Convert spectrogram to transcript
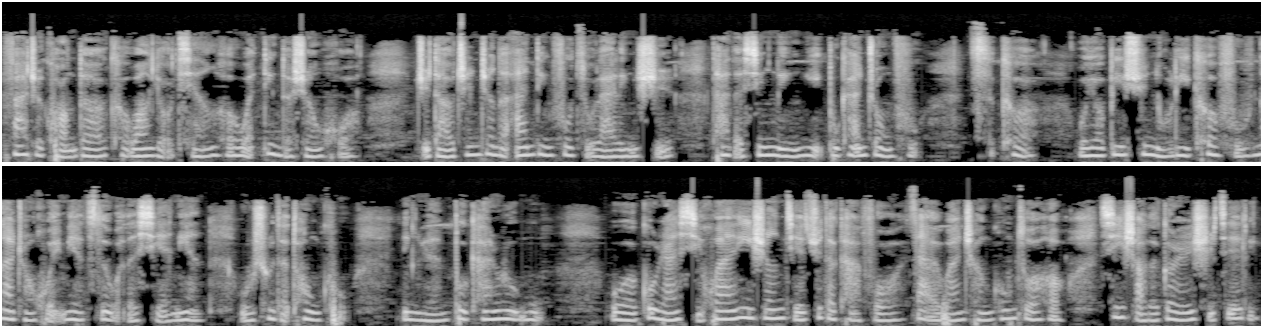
发着狂的渴望有钱和稳定的生活。直到真正的安定富足来临时，他的心灵已不堪重负。此刻，我又必须努力克服那种毁灭自我的邪念，无数的痛苦，令人不堪入目。我固然喜欢一生拮据的卡佛在完成工作后稀少的个人时间里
